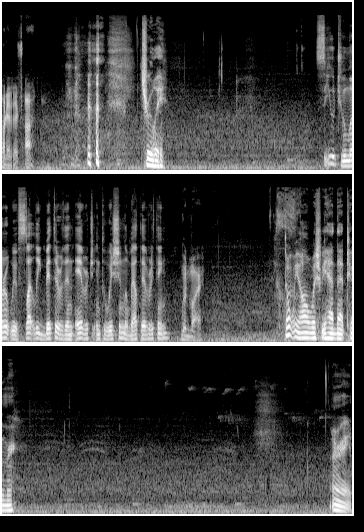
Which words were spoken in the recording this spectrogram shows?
vitamins are. Truly. See you, tumor, with slightly better than average intuition about everything. Goodbye. Don't we all wish we had that tumor? All right.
